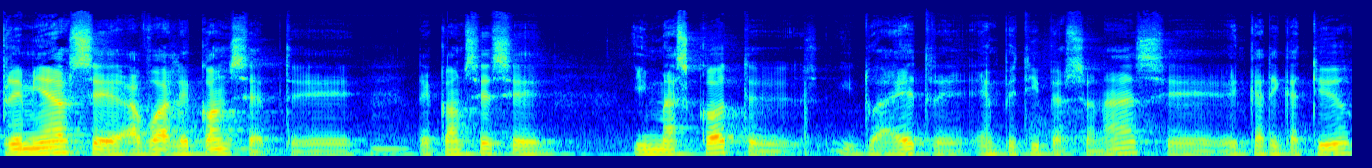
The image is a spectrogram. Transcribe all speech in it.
Première, c'est avoir le concept. Et le concept, c'est une mascotte, euh, il doit être un petit personnage, une caricature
